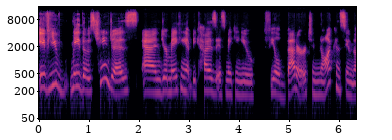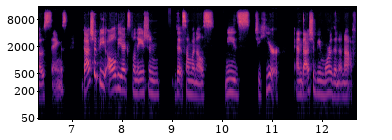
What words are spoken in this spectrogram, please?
if you've made those changes and you're making it because it's making you feel better to not consume those things that should be all the explanation that someone else needs to hear and that should be more than enough.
